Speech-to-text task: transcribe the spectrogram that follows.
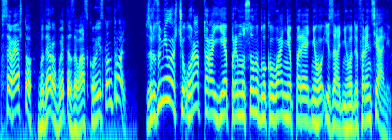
Все решту буде робити за вас круїз контроль. Зрозуміло, що у Раптора є примусове блокування переднього і заднього диференціалів.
